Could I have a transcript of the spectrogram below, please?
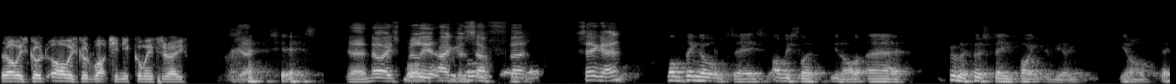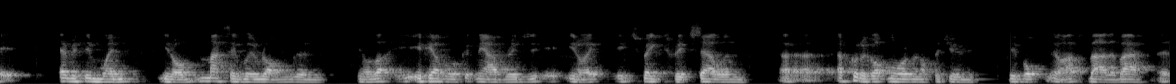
But always good, always good watching you coming through. Yeah, yeah. No, it's brilliant, well, Aggers. Uh, say again. One thing I will say is, obviously, you know, uh, from a first team point of view, you know, it, everything went, you know, massively wrong, and you know that if you have a look at my average, it, you know, it, it speaks for itself, and uh, I could have got more of an opportunity, but you know, that's by the by. Uh,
